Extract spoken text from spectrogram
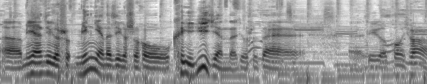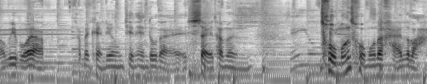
呃，明年这个时，明年的这个时候可以预见的，就是在呃这个朋友圈啊、微博呀，他们肯定天天都在晒他们丑萌丑萌的孩子吧。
